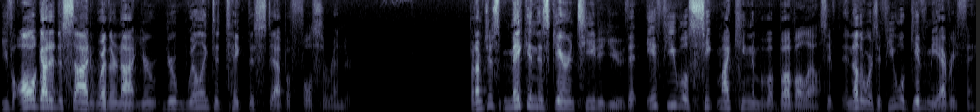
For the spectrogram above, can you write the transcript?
You've all got to decide whether or not you're, you're willing to take this step of full surrender. But I'm just making this guarantee to you that if you will seek my kingdom above all else, if, in other words, if you will give me everything,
